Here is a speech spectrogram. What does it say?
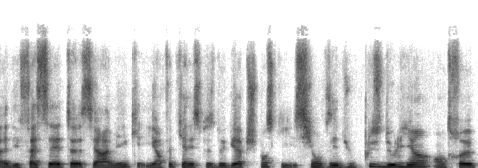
euh, des facettes euh, céramiques. Et en fait, il y a une espèce de gap. Je pense que si on faisait du plus de liens entre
